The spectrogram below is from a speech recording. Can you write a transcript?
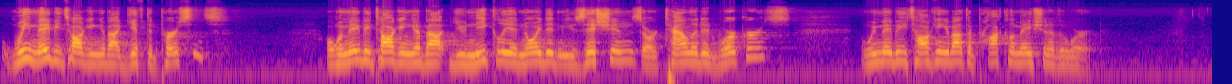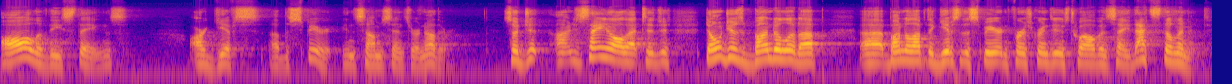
we may be talking about gifted persons, or we may be talking about uniquely anointed musicians or talented workers. We may be talking about the proclamation of the word. All of these things are gifts of the Spirit in some sense or another. So just, I'm just saying all that to just don't just bundle it up, uh, bundle up the gifts of the Spirit in 1 Corinthians 12 and say that's the limit.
